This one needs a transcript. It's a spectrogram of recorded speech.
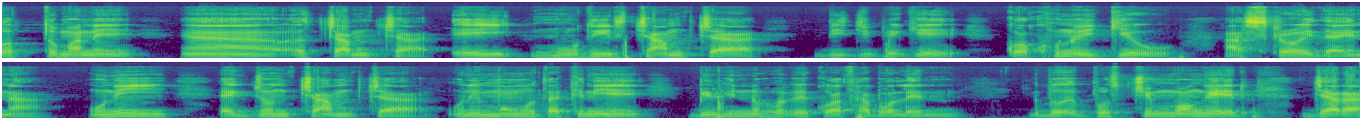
বর্তমানে চামচা, এই মোদির চামচা বিজেপিকে কখনোই কেউ আশ্রয় দেয় না। উনি একজন চামচা, উনি মমতাকে নিয়ে বিভিন্নভাবে কথা বলেন। পশ্চিমবঙ্গের যারা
